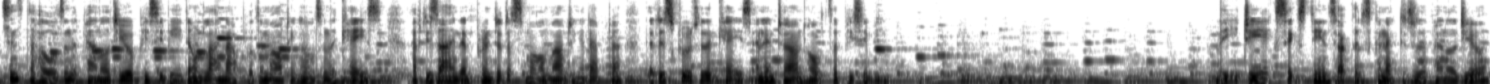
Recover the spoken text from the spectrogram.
Since the holes in the PanelDue PCB don't line up with the mounting holes in the case, I've designed and printed a small mounting adapter that is screwed to the case and in turn holds the PCB. The GX16 socket is connected to the PanelDue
